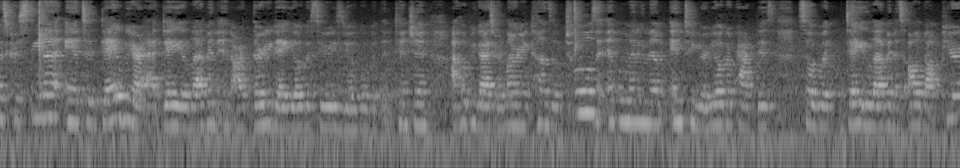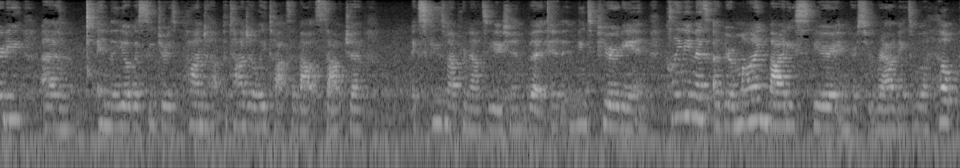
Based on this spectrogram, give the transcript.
name is Christina, and today we are at day 11 in our 30 day yoga series, Yoga with Intention. I hope you guys are learning tons of tools and implementing them into your yoga practice. So, with day 11, it's all about purity. Um, in the Yoga Sutras, Patanjali talks about saucha, excuse my pronunciation, but it, it, means purity and cleanliness of your mind, body, spirit, and your surroundings will help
